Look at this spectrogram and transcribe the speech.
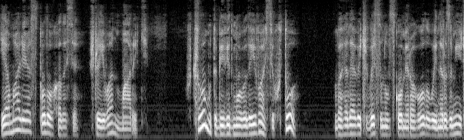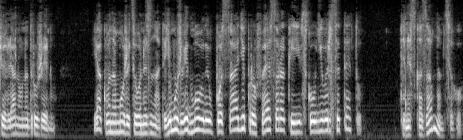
і Амалія сполохалася, що Іван марить. В чому тобі відмовили Івасю? Хто? Вагедевич висунув з коміра голову і, не розуміючи, глянув на дружину. Як вона може цього не знати? Йому ж відмовили в посаді професора Київського університету. Ти не сказав нам цього?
